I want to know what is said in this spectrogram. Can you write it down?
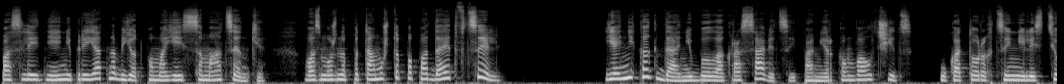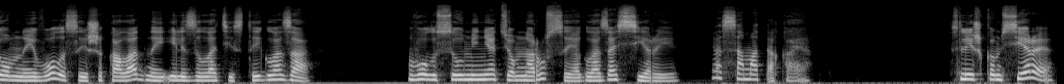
Последнее неприятно бьет по моей самооценке. Возможно, потому что попадает в цель. Я никогда не была красавицей по меркам волчиц, у которых ценились темные волосы и шоколадные или золотистые глаза. Волосы у меня темно-русые, а глаза серые. Я сама такая. — Слишком серая?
